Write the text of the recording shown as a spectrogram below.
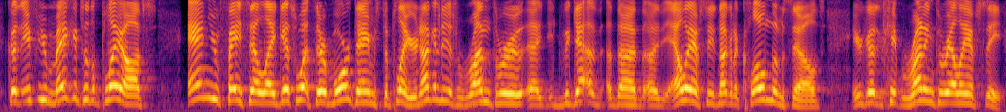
Because if you make it to the playoffs and you face LA, guess what? There are more games to play. You're not going to just run through uh, the, the, the LAFC is not going to clone themselves. You're going to keep running through LAFC.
